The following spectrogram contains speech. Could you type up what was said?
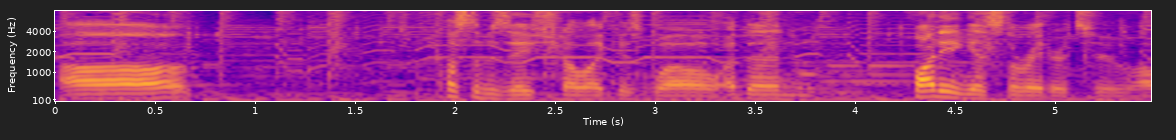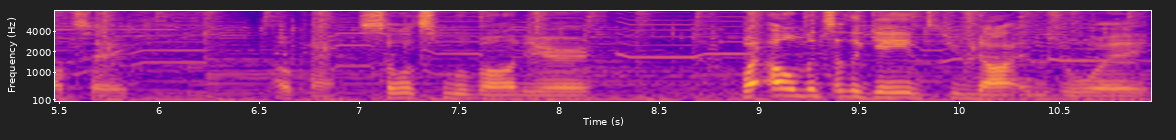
Uh, customization I like as well. And then fighting against the Raider too, I'll take. Okay, so let's move on here. What elements of the game do you not enjoy?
